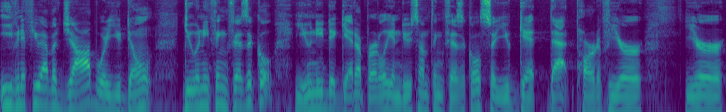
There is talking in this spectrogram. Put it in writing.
Even if you have a job where you don't do anything physical, you need to get up early and do something physical so you get that part of your your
